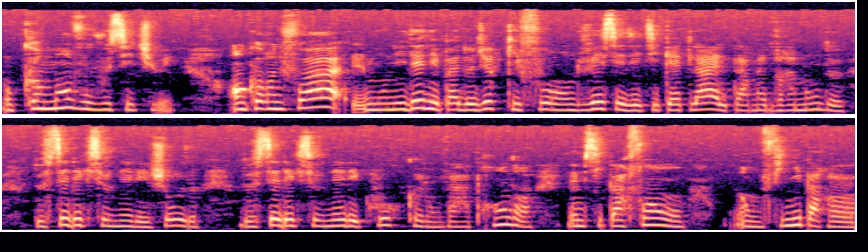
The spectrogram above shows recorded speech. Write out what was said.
Donc comment vous vous situez? Encore une fois, mon idée n'est pas de dire qu'il faut enlever ces étiquettes-là, elles permettent vraiment de, sélectionner les choses, de sélectionner les cours que l'on va apprendre, même si parfois on, finit par euh,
